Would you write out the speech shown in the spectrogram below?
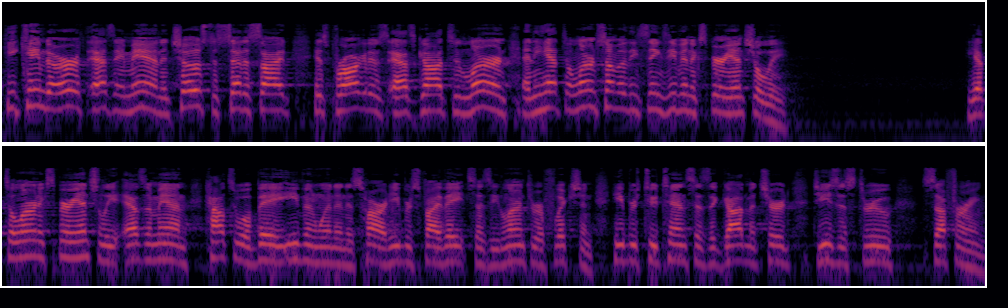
he came to earth as a man and chose to set aside his prerogatives as God to learn. And he had to learn some of these things even experientially. He had to learn experientially as a man how to obey even when in his heart. Hebrews 5.8 says he learned through affliction. Hebrews 2.10 says that God matured Jesus through suffering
